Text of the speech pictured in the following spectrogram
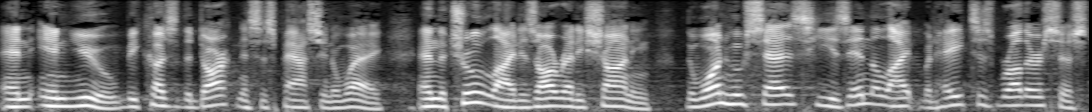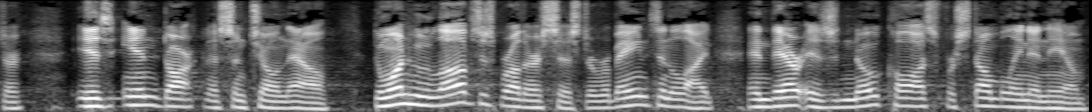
and in you because the darkness is passing away and the true light is already shining. The one who says he is in the light but hates his brother or sister is in darkness until now. The one who loves his brother or sister remains in the light and there is no cause for stumbling in him.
